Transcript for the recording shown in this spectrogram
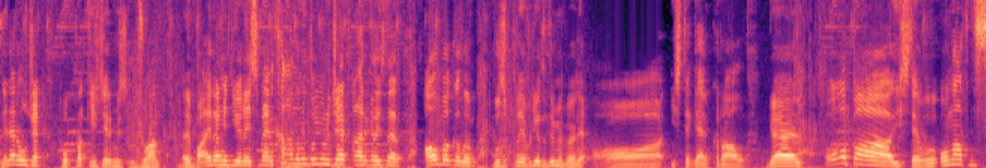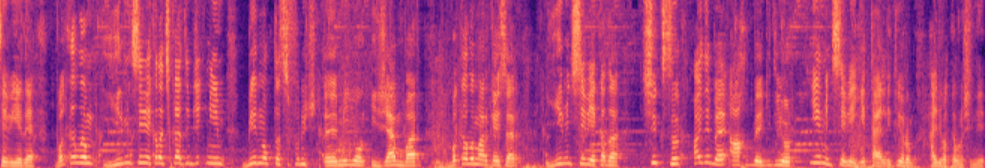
Neler olacak? Toprak ejderimiz şu an e, bayram ediyor resmen. Kanını doyuracak arkadaşlar. Al bakalım. Bu zıplayabiliyordu değil mi böyle? Aa işte gel kral. Gel. Hoppa işte bu 16. seviyede. Bakalım 20 seviyeye kadar çıkartabilecek miyim? 1.03 e, milyon icem var. Bakalım arkadaşlar 20. seviye kadar çıksın. Haydi be ah be gidiyor. 20. seviye yeterli diyorum. Haydi bakalım şimdi.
